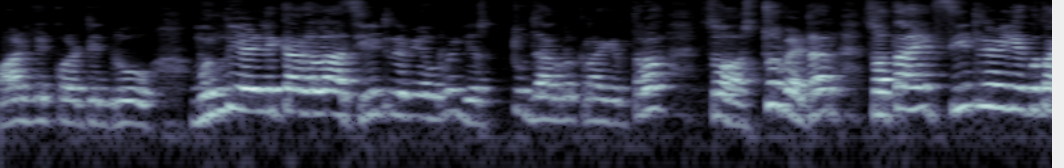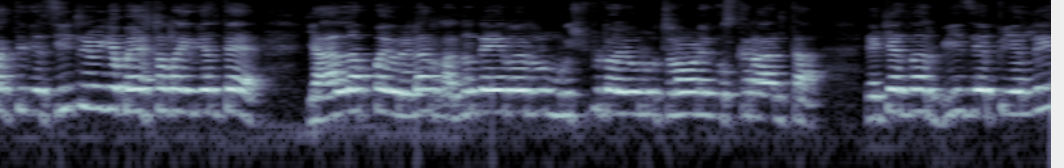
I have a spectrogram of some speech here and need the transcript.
ಮಾಡ್ಲಿಕ್ಕೆ ಹೊರಟಿದ್ರು. ಮುಂದೆ ಹೇಳಲಿಕ್ಕಾಗಲ್ಲ, ಸೀಟ್ ರವಿ ಅವರು ಎಷ್ಟು ಜಾಗರೂಕರಾಗಿರ್ತಾರೋ ಸೊ ಅಷ್ಟು ಬೆಟರ್ ಸ್ವತಃ ಈಗ ಸೀಟ್ ರವಿಗೆ ಗೊತ್ತಾಗ್ತಿದೆ, ಸೀಟ್ ರವಿಗೆ ಭಯ ಸ್ಟಾರ್ಟ್ ಆಗಿದೆಯಂತೆ. ಯಾರಪ್ಪ ಇವರೆಲ್ಲ, ನನ್ನನ್ನೇ ಇರೋರು ಮುಗಿಸ್ಬಿಟ್ಟು ಇವರು ಚುನಾವಣೆಗೋಸ್ಕರ ಅಂತ. ಯಾಕೆಂದ್ರೆ ಬಿ ಜೆ ಪಿಯಲ್ಲಿ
